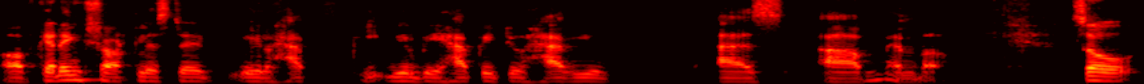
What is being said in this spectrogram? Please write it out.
of getting shortlisted, we'll have we'll be happy to have you as a member. So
